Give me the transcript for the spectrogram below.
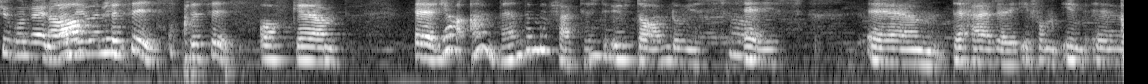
2011. ja, precis, precis. Och ehm, eh, jag använder mig faktiskt utav Louise Ja. Hayes ehm, det här eh, inform, in, eh,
